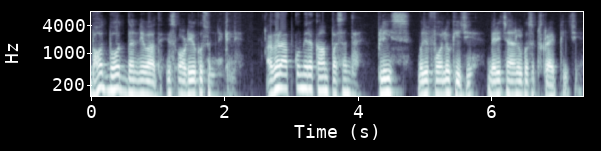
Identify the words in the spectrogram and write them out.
बहुत बहुत धन्यवाद इस ऑडियो को सुनने के लिए। अगर आपको मेरा काम पसंद है प्लीज़ मुझे फॉलो कीजिए। मेरे चैनल को सब्सक्राइब कीजिए।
